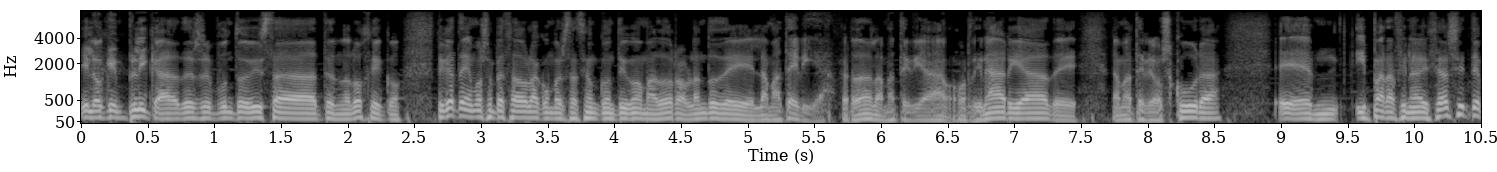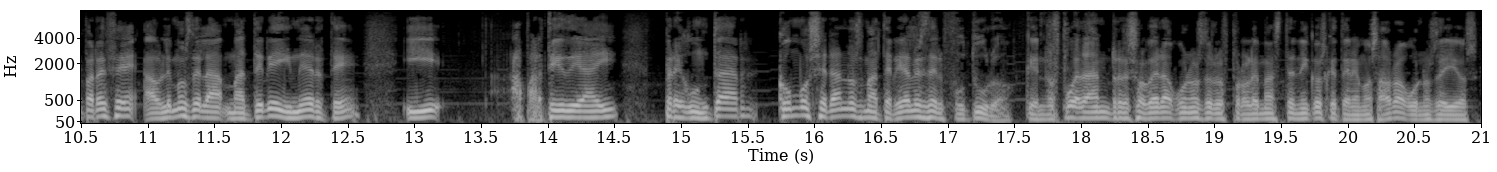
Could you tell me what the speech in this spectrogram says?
y lo que implica desde el punto de vista tecnológico. Fíjate, hemos empezado la conversación contigo, Amador, hablando de la materia, ¿verdad? La materia ordinaria, de la materia oscura. Eh, y para finalizar, si te parece, hablemos de la materia inerte y a partir de ahí, preguntar cómo serán los materiales del futuro, que nos puedan resolver algunos de los problemas técnicos que tenemos ahora, algunos de ellos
